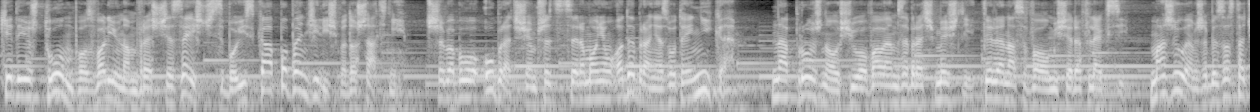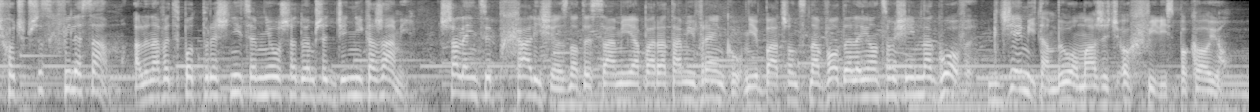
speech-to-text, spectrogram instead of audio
Kiedy już tłum pozwolił nam wreszcie zejść z boiska, popędziliśmy do szatni. Trzeba było ubrać się przed ceremonią odebrania złotej Nike. Na próżno usiłowałem zebrać myśli, tyle nasuwało mi się refleksji. Marzyłem, żeby zostać choć przez chwilę sam, ale nawet pod prysznicem nie uszedłem przed dziennikarzami. Szaleńcy pchali się z notesami i aparatami w ręku, nie bacząc na wodę lejącą się im na głowy. Gdzie mi tam było marzyć o chwili spokoju?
